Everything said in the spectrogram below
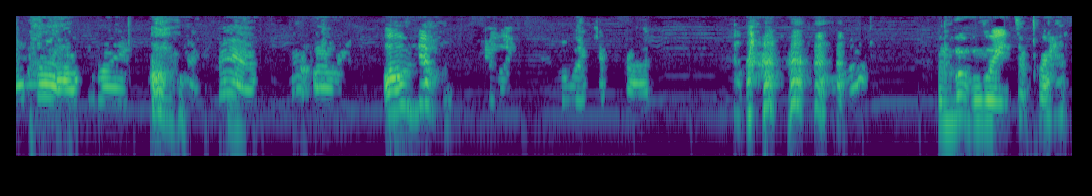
And then I'll be like, Oh. there, where are you? Oh no! You're like, the way to France. I'm moving away to France.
